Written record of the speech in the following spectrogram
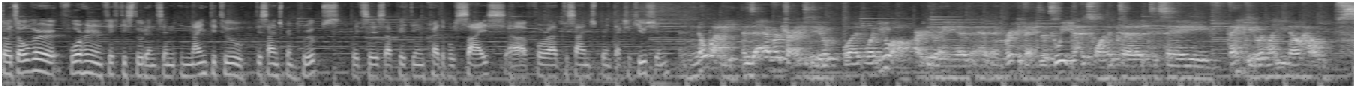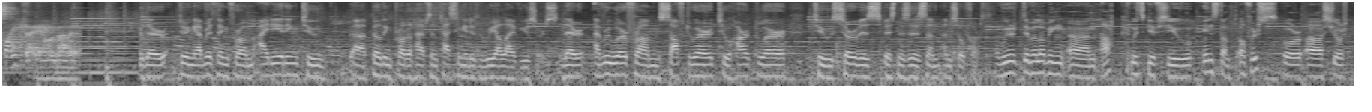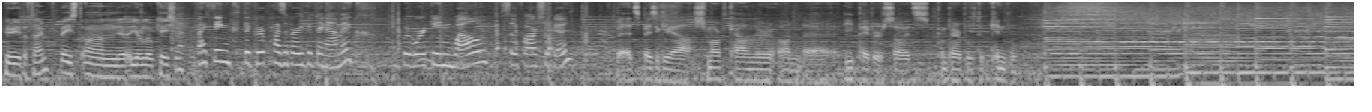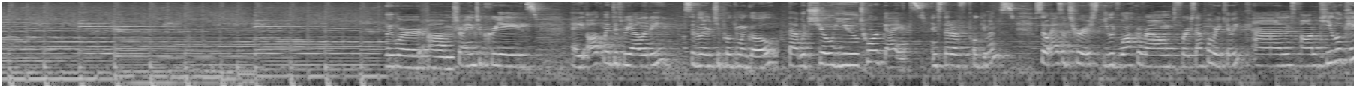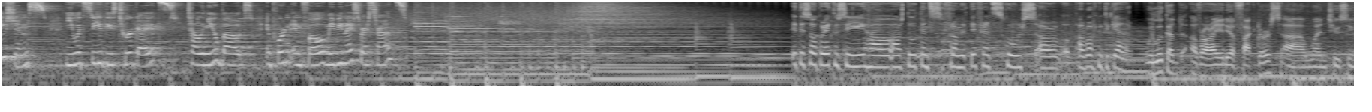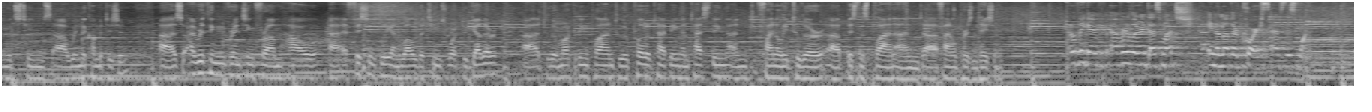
So it's over 450 students in, in 92 design sprint groups, which is a pretty incredible size uh, for a design sprint execution. Nobody has ever tried to do what, what you all are doing at, at Reykjavik this week. I just wanted to, to say thank you and let you know how psyched I am about it. They're doing everything from ideating to uh, building prototypes and testing it with real life users. They're everywhere from software to hardware to service businesses and, and so forth. We're developing an app which gives you instant offers for a short period of time based on your location. I think the group has a very good dynamic. We're working well, so far so good. It's basically a smart calendar on uh, e-paper, so it's comparable to Kindle. We were um, trying to create a augmented reality similar to Pokemon Go that would show you tour guides instead of Pokemons. So as a tourist, you would walk around, for example, Reykjavik, and on key locations, you would see these tour guides telling you about important info, maybe nice restaurants. It is so great to see how, how students from the different schools are, are working together. We look at a variety of factors uh, when choosing which teams uh, win the competition. Uh, so everything ranging from how uh, efficiently and well the teams work together, uh, to their marketing plan, to their prototyping and testing, and finally to their uh, business plan and final presentation. I don't think I've ever learned as much in another course as this one.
